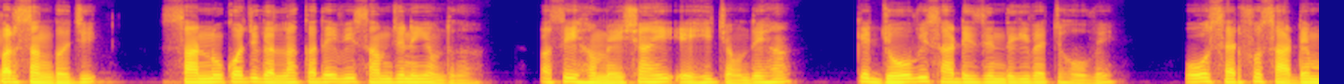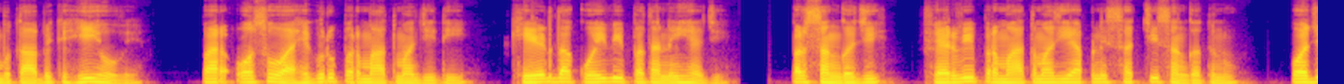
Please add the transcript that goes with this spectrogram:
ਪਰ ਸੰਗਤ ਜੀ, ਸਾਨੂੰ ਕੁਝ ਗੱਲਾਂ ਕਦੇ ਵੀ ਸਮਝ ਨਹੀਂ ਆਉਂਦੀਆਂ। ਅਸੀਂ ਹਮੇਸ਼ਾ ਹੀ ਇਹੀ ਚਾਹੁੰਦੇ ਹਾਂ ਕਿ ਜੋ ਵੀ ਸਾਡੀ ਜ਼ਿੰਦਗੀ ਵਿੱਚ ਹੋਵੇ, ਉਹ ਸਿਰਫ ਸਾਡੇ ਮੁਤਾਬਿਕ ਹੀ ਹੋਵੇ। ਪਰ ਉਸ ਵਾਹਿਗੁਰੂ ਪਰਮਾਤਮਾ ਜੀ ਦੀ ਖੇਡ ਦਾ ਕੋਈ ਵੀ ਪਤਾ ਨਹੀਂ ਹੈ ਜੀ। ਪਰ ਸੰਗਤ ਜੀ, ਫਿਰ ਵੀ ਪ੍ਰਮਾਤਮਾ ਜੀ ਆਪਣੀ ਸੱਚੀ ਸੰਗਤ ਨੂੰ ਕੁਝ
